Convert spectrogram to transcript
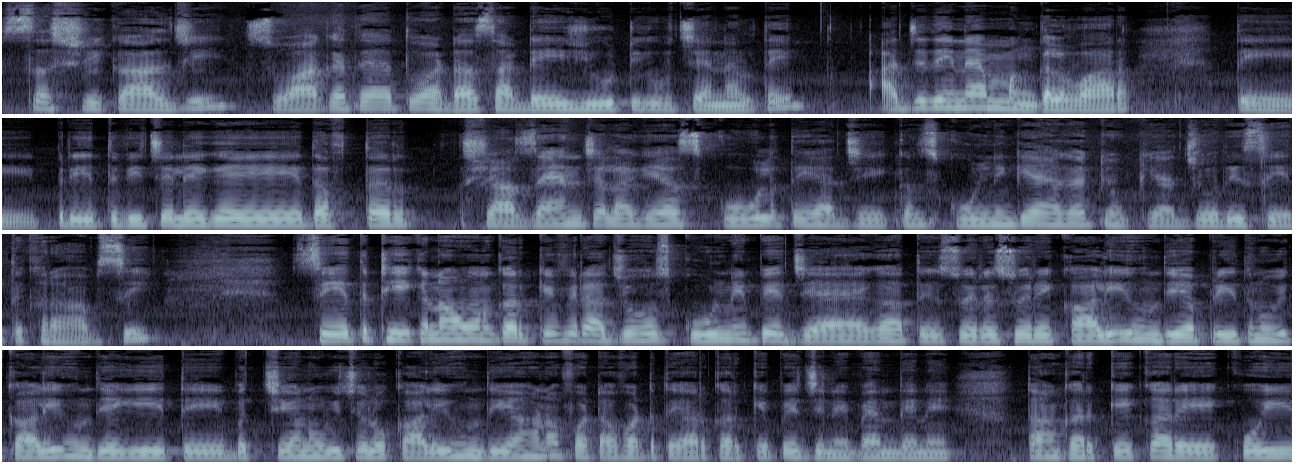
ਸਤਿ ਸ਼੍ਰੀ ਅਕਾਲ ਜੀ। ਸਵਾਗਤ ਹੈ ਤੁਹਾਡਾ ਸਾਡੇ YouTube ਚੈਨਲ ਤੇ। ਅੱਜ ਦਿਨ ਹੈ ਮੰਗਲਵਾਰ ਤੇ ਪ੍ਰੀਤ ਵੀ ਚਲੇ ਗਏ ਦਫ਼ਤਰ ਸ਼ਾਜ਼ੈਨ ਚਲਾ ਗਿਆ ਸਕੂਲ ਤੇ ਅੱਜ ਏਕਨ ਸਕੂਲ ਨਹੀਂ ਗਿਆ ਹੈਗਾ ਕਿਉਂਕਿ ਅੱਜ ਉਹਦੀ ਸਿਹਤ ਖਰਾਬ ਸੀ। ਸਿਹਤ ਠੀਕ ਨਾ ਹੋਣ ਕਰਕੇ ਫਿਰ ਅੱਜ ਉਹ ਸਕੂਲ ਨਹੀਂ ਭੇਜਿਆ ਹੈਗਾ ਤੇ ਸਵੇਰੇ ਸਵੇਰੇ ਕਾਲੀ ਹੁੰਦੀ ਆ, ਪ੍ਰੀਤ ਨੂੰ ਵੀ ਕਾਲੀ ਹੁੰਦੀ ਹੈਗੀ ਤੇ ਬੱਚਿਆਂ ਨੂੰ ਵੀ ਚਲੋ ਕਾਲੀ ਹੁੰਦੀ ਆ, ਹਨਾ, ਫਟਾਫਟ ਤਿਆਰ ਕਰਕੇ ਭੇਜਣੇ ਪੈਂਦੇ ਨੇ। ਤਾਂ ਕਰਕੇ ਘਰੇ ਕੋਈ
